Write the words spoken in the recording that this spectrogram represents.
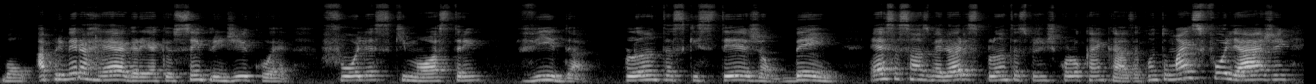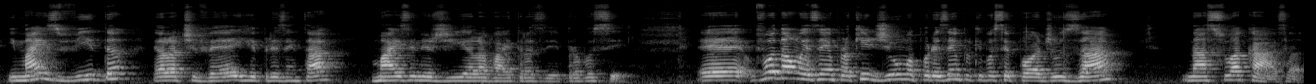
Bom, a primeira regra e a que eu sempre indico é folhas que mostrem vida, plantas que estejam bem, essas são as melhores plantas para a gente colocar em casa. Quanto mais folhagem e mais vida ela tiver e representar, mais energia ela vai trazer para você. É, vou dar um exemplo aqui de uma, por exemplo, que você pode usar na sua casa.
